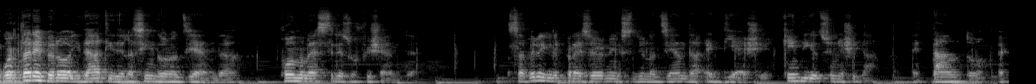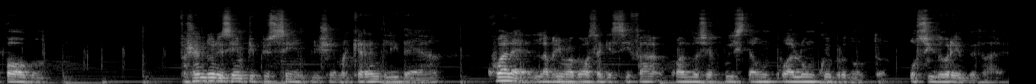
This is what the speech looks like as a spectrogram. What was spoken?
Guardare però i dati della singola azienda può non essere sufficiente. Sapere che il price earnings di un'azienda è 10, che indicazione ci dà? È tanto? È poco? Facendo un esempio più semplice, ma che rende l'idea, qual è la prima cosa che si fa quando si acquista un qualunque prodotto, o si dovrebbe fare?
